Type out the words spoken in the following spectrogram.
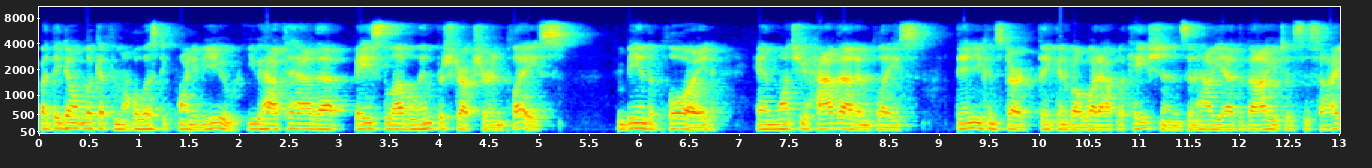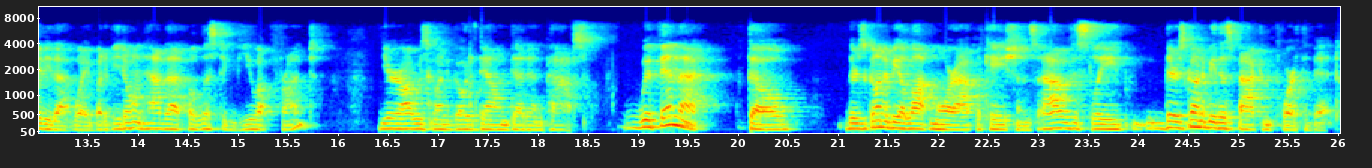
but they don't look at it from a holistic point of view. You have to have that base level infrastructure in place and being deployed. And once you have that in place, then you can start thinking about what applications and how you add the value to society that way. But if you don't have that holistic view up front, you're always going to go to down dead end paths. Within that, though, there's going to be a lot more applications. Obviously, there's going to be this back and forth a bit.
